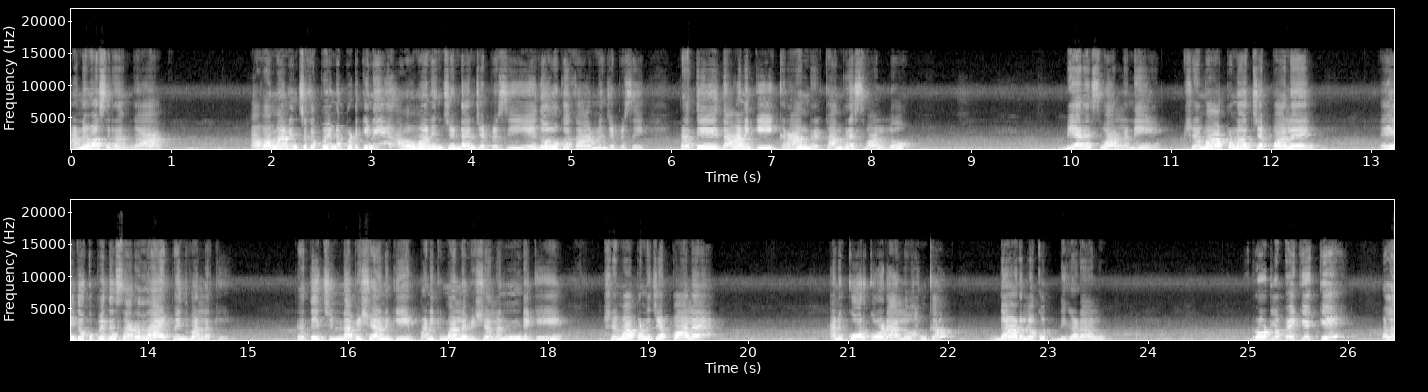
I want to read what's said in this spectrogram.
అనవసరంగా అవమానించకపోయినప్పటికీ అవమానించండి అని చెప్పేసి ఏదో ఒక కారణం చెప్పేసి ప్రతి దానికి కాంగ్రెస్ కాంగ్రెస్ వాళ్ళు బీఆర్ఎస్ వాళ్ళని క్షమాపణ చెప్పాలి. ఏ ఇది ఒక పెద్ద సరదా అయిపోయింది వాళ్ళకి. ప్రతి చిన్న విషయానికి పనికి మాలిన విషయాలన్నిటికీ క్షమాపణ చెప్పాలి అని కోరుకోవడాలు ఇంకా దాడులకు దిగడాలు. రోడ్లపైకి ఎక్కి వాళ్ళ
